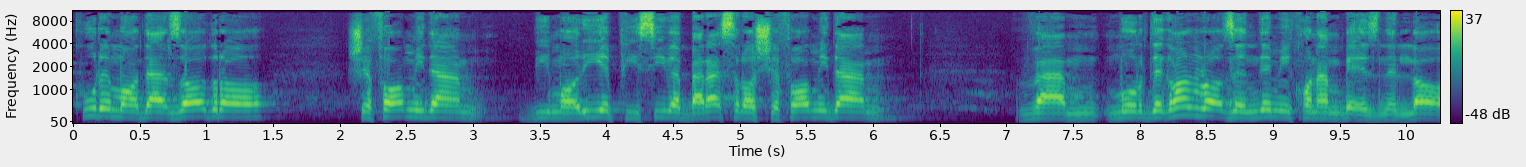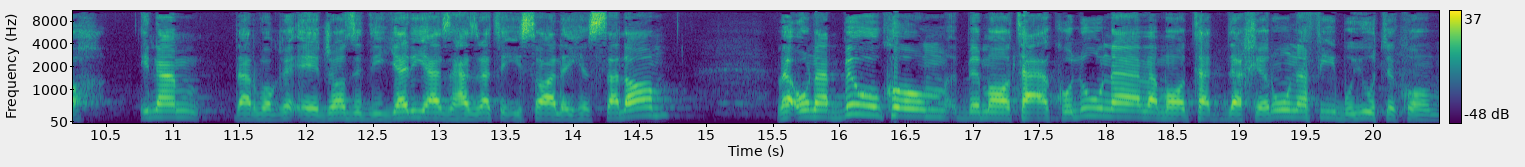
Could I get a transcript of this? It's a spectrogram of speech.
کور مادرزاد را شفا میدم بیماری پیسی و برس را شفا میدم و مردگان را زنده می‌کنم به ازن الله. اینم در واقع اعجاز دیگری از حضرت عیسی علیه السلام. و انبئکم به ما تأکلون و ما تدخرون فی بیوتکم.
